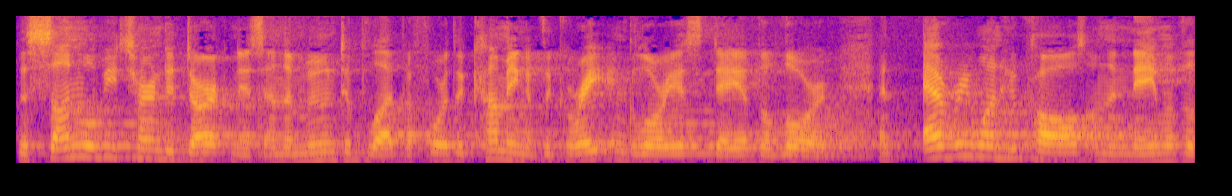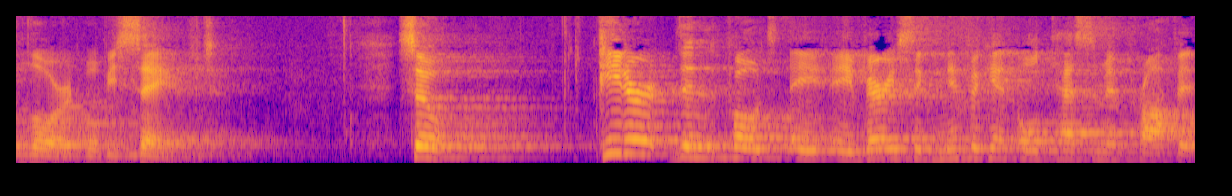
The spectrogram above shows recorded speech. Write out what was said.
The sun will be turned to darkness and the moon to blood before the coming of the great and glorious day of the Lord. And everyone who calls on the name of the Lord will be saved. So, Peter then quotes a, a very significant Old Testament prophet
